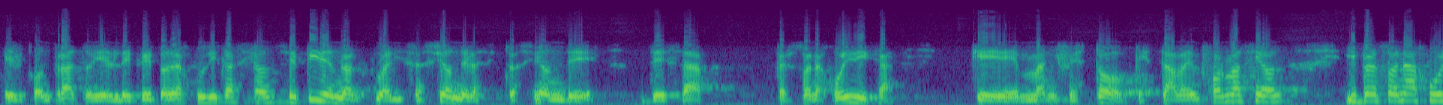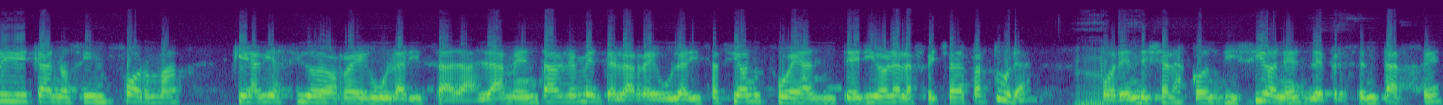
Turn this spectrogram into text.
el contrato y el decreto de adjudicación, se pide una actualización de la situación de, de esa persona jurídica que manifestó que estaba en formación y persona jurídica nos informa que había sido regularizada. Lamentablemente la regularización fue anterior a la fecha de apertura, ah, por ende ya las condiciones de presentarse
